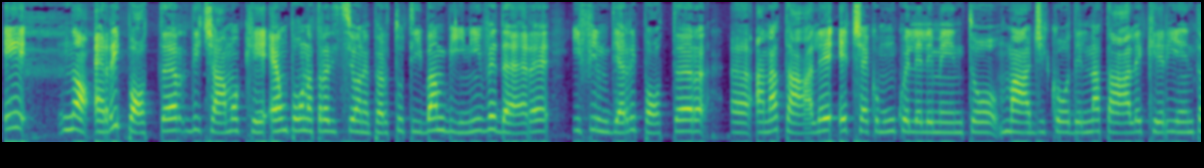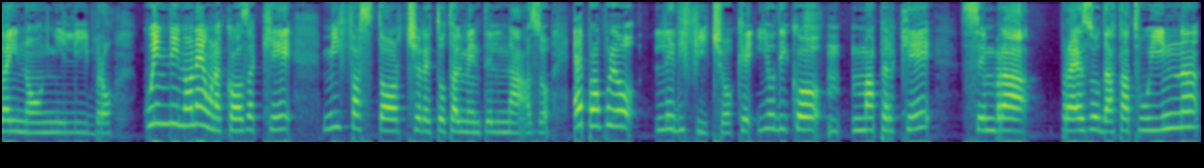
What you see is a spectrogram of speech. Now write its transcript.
E no, Harry Potter diciamo che è un po' una tradizione per tutti i bambini vedere i film di Harry Potter eh, a Natale e c'è comunque l'elemento magico del Natale che rientra in ogni libro. Quindi non è una cosa che mi fa storcere totalmente il naso, è proprio l'edificio che io dico "M- ma perché sembra preso da Tatooine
